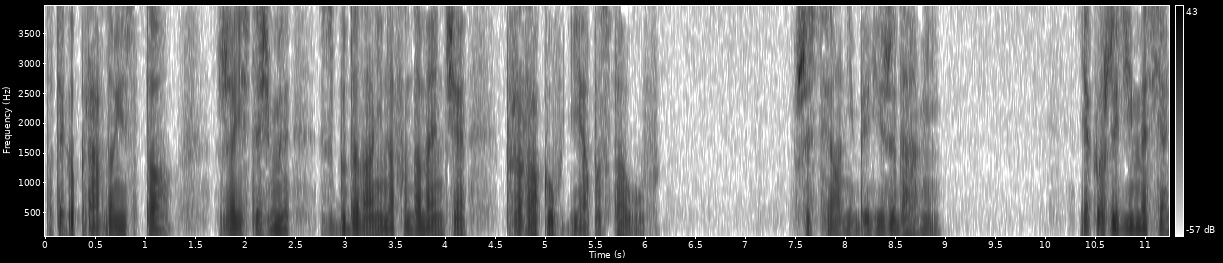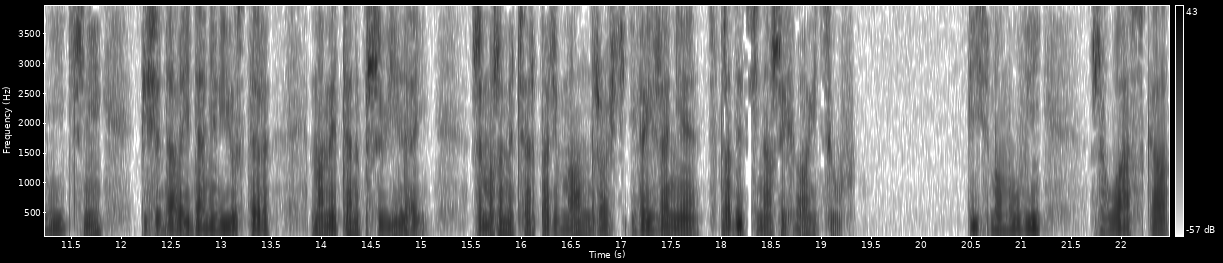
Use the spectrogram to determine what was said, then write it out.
Dlatego prawdą jest to, że jesteśmy zbudowani na fundamencie proroków i apostołów. Wszyscy oni byli Żydami. Jako Żydzi mesjaniczni, pisze dalej Daniel Juster, mamy ten przywilej, że możemy czerpać mądrość i wejrzenie z tradycji naszych ojców. Pismo mówi, że łaska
